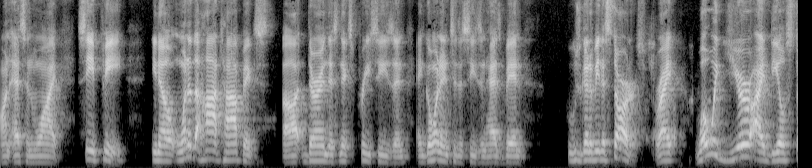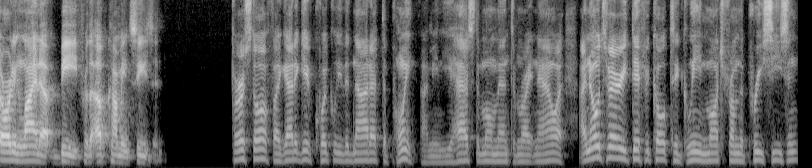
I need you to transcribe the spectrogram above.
on SNY. CP, you know, one of the hot topics uh, during this next preseason and going into the season has been who's going to be the starters, right? What would your ideal starting lineup be for the upcoming season? First off, I got to give Quickley the nod at the point. I mean, he has the momentum right now. I, I, know it's very difficult to glean much from the preseason,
